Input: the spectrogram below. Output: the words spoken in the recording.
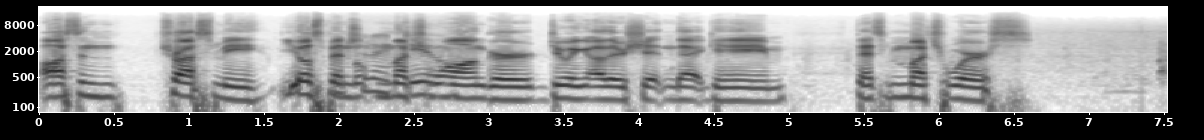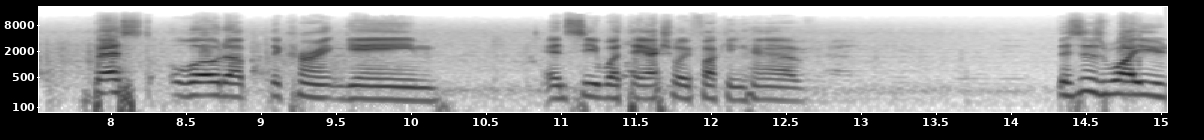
Austen, trust me, you'll spend much do? longer doing other shit in that game. That's much worse. Best load up the current game and see what they actually fucking have. This is why you,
